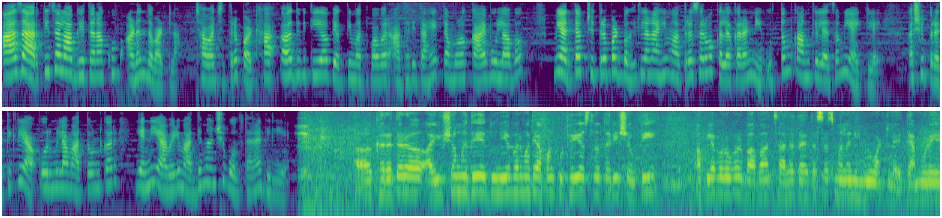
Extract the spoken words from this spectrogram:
आज आरतीचा लाभ घेताना खूप आनंद वाटला. हवा चित्रपट हा अद्वितीय व्यक्तिमत्वावर आधारित आहे. त्यामुळं काय बोलावं? मी अद्याप चित्रपट बघितला नाही मात्र सर्व कलाकारांनी उत्तम काम केल्याचं मी ऐकलंय. अशी प्रतिक्रिया उर्मिला मातोंडकर यांनी यावेळी माध्यमांशी बोलताना दिली आहे. खरं तर आयुष्यामध्ये दुनियाभरमध्ये आपण कुठेही असलो तरी शेवटी आपल्याबरोबर बाबा चालत आहेत असंच मला नेहमी वाटलं आहे त्यामुळे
